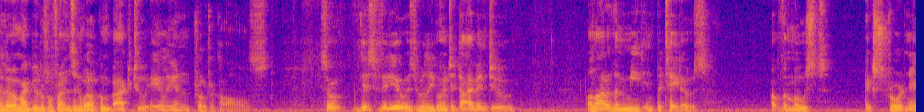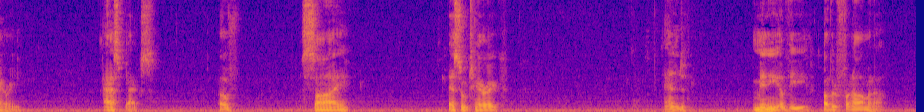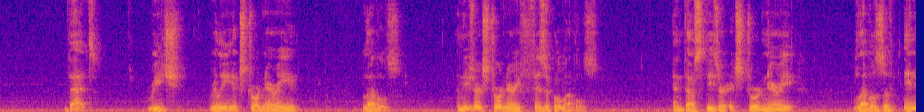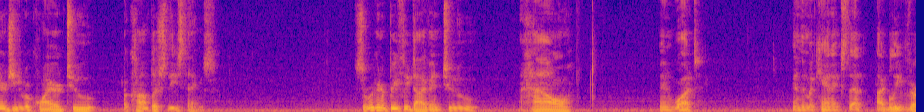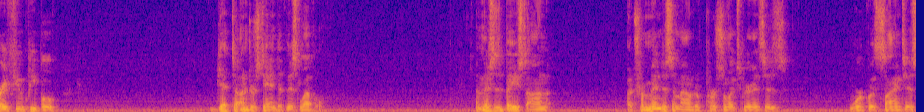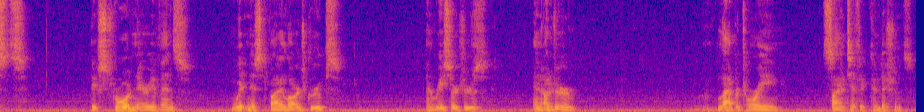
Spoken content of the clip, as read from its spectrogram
Hello, my beautiful friends, and welcome back to Alien Protocols. So, this video is really going to dive into a lot of the meat and potatoes of the most extraordinary aspects of psi, esoteric, and many of the other phenomena that reach really extraordinary levels. And these are extraordinary physical levels. And thus, these are extraordinary levels of energy required to accomplish these things. So, we're going to briefly dive into how and what and the mechanics that I believe very few people get to understand at this level. And this is based on a tremendous amount of personal experiences, work with scientists, extraordinary events witnessed by large groups and researchers and under laboratory scientific conditions.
